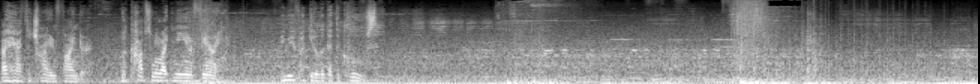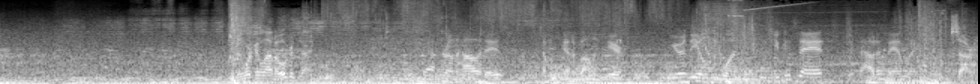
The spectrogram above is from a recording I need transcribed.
I had to try and find her, but cops won't like me interfering. Maybe if I get a look at the clues. Overtime. After on the holidays, someone's got to volunteer. You're the only one. You can say it without a family. Sorry.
